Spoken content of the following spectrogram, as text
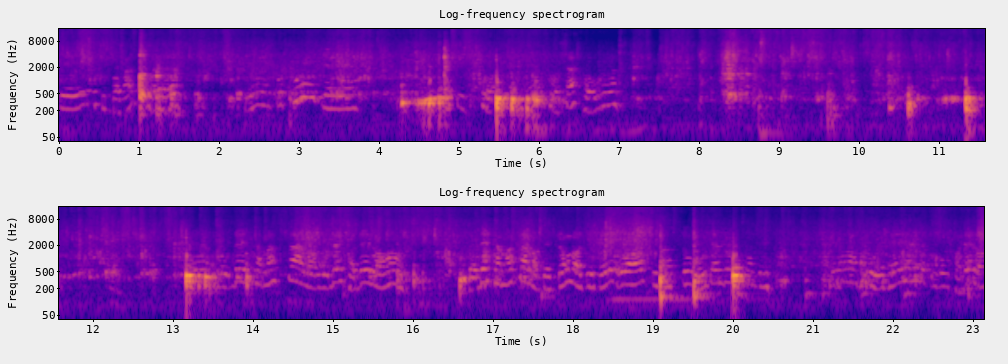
thì thì bỏ bát chuột nữa nhưng có thú thì thì chuột chuột sát thủ nữa đây tham massage là ngủ đây khỏi đây rồi không để đây tham massage là để chống rồi thì thế quá thì là tôi ngủ trên luôn thì nhưng mà tuổi thế cũng khỏi đây rồi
